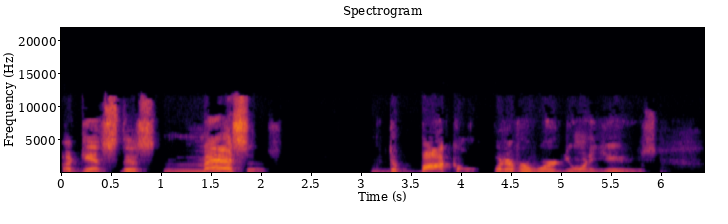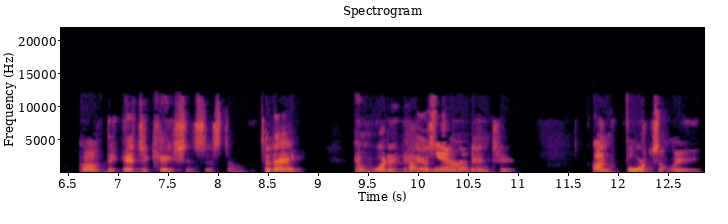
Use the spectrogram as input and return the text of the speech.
against this massive debacle, whatever word you want to use, of the education system today and what it Propaganda. has turned into. Unfortunately,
